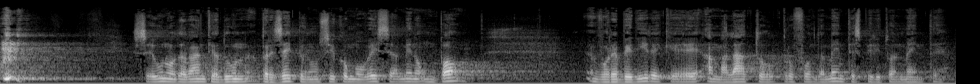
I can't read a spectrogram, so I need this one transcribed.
se uno davanti ad un presepio non si commuovesse almeno un po', vorrebbe dire che è ammalato profondamente spiritualmente.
